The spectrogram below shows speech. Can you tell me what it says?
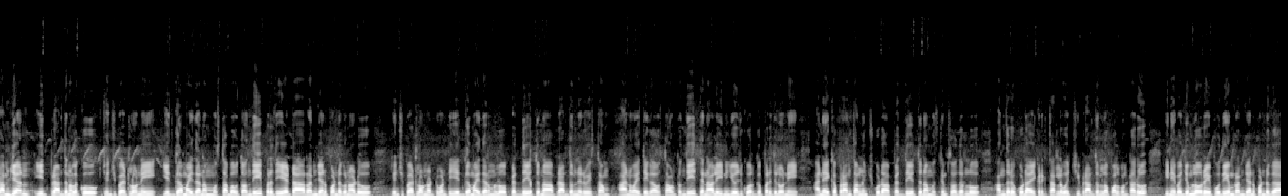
రంజాన్ ఈద్ ప్రార్థనలకు చెంచుపేటలోని ఈద్గా మైదానం ముస్తాబవుతోంది ప్రతి ఏటా రంజాన్ పండుగ నాడు చెంచుపేటలో ఉన్నటువంటి ఈద్గా మైదానంలో పెద్ద ఎత్తున ప్రార్థనలు నిర్వహిస్తాం. ఆనవాయితీగా వస్తూ ఉంటుంది. తెనాలి నియోజకవర్గ పరిధిలోని అనేక ప్రాంతాల నుంచి కూడా పెద్ద ఎత్తున ముస్లిం సోదరులు అందరూ కూడా ఇక్కడికి తరలివచ్చి ప్రార్థనలో పాల్గొంటారు. ఈ నేపథ్యంలో రేపు ఉదయం రంజాన్ పండుగ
